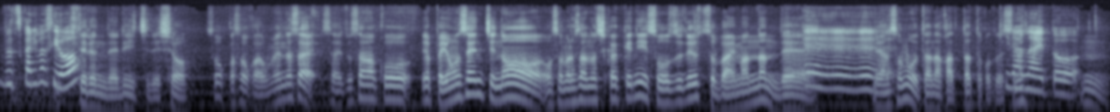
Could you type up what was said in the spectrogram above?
ぶつかりますよ。来てるんでリーチでしょう。そうかそうかごめんなさい。斉藤さんはこうやっぱ4センチの長村さんの仕掛けに想像で打つと倍満なんええで、えンソも打たなかったってことです切らねないと。うん。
